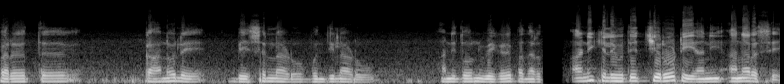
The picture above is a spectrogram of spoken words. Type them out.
परत कानोले बेसन लाडू बुंदी लाडू आणि दोन वेगळे पदार्थ आणि केले होते चिरोटे आणि अनारसे.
